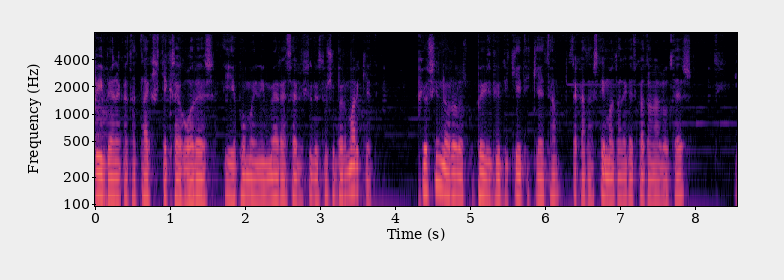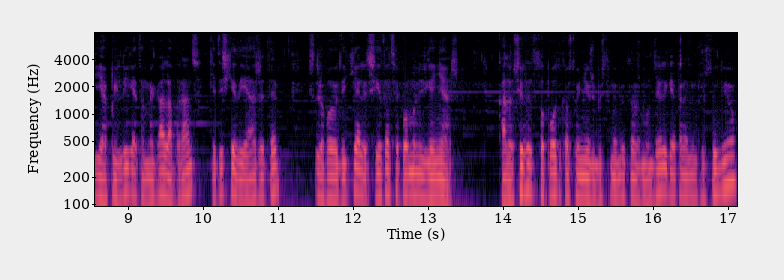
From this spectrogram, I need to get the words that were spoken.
ακρίβεια να κατατάξει και εξαγορές η επόμενη μέρα στι αλυσίδες του σούπερ μάρκετ; Ποιος είναι ο ρόλος που παίζει η ιδιωτική ετικέτα στα καταστήματα αλλά και τους καταναλωτές, η απειλή για τα μεγάλα μπραντ και τι σχεδιάζεται στην τροφοδοτική αλυσίδα της επόμενης γενιάς; Καλώς ήρθατε στο podcast του Newsbeast. Είμαι Βίκτορας Μοντζέλη και απέναντι μου στο στούντιο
